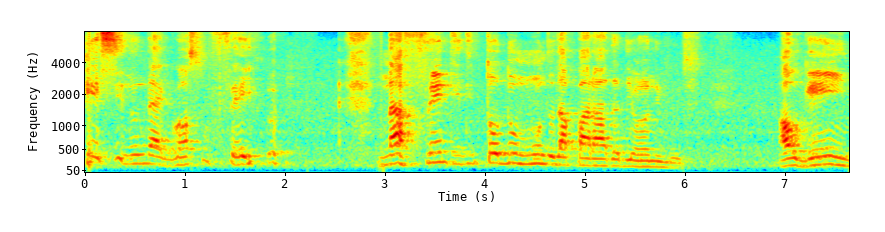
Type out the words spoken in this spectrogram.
Pense num negócio feio na frente de todo mundo da parada de ônibus. Alguém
